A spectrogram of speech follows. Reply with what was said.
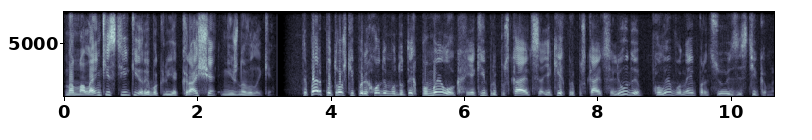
на маленькі стійки риба клює краще, ніж на великі. Тепер потрошки переходимо до тих помилок, які припускаються, яких припускаються люди, коли вони працюють зі стіками.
